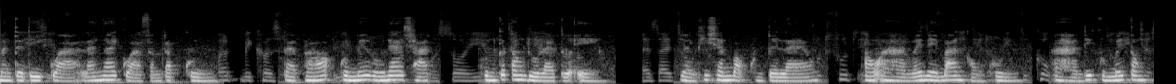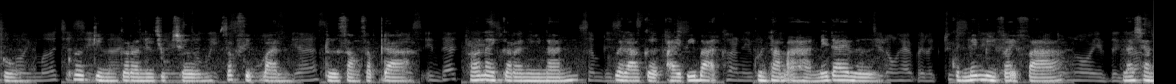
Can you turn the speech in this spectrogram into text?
มันจะดีกว่าและง่ายกว่าสำหรับคุณ แต่เพราะคุณไม่รู้แน่ชัด คุณก็ต้องดูแลตัวเอง อย่างที่ฉันบอกคุณไปแล้ว เอาอาหารไว้ในบ้านของคุณ อาหารที่คุณไม่ต้องปรุง เพื่อกินกรณีฉุกเฉินสักสิบวัน หรือสองสัปดาห์ เพราะในกรณีนั้น เวลาเกิดภัยพิบัติ คุณทำอาหารไม่ได้เลย คุณไม่มีไฟฟ้า และฉัน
